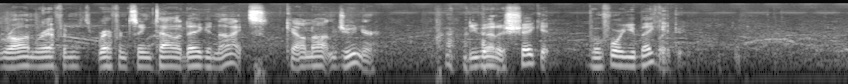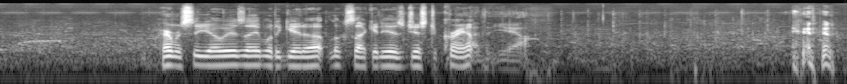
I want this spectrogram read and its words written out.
Ron reference, referencing Talladega Nights, Cal Naughton Jr. You got to shake it before you bake it. Hermosillo is able to get up. Looks like it is just a cramp. Yeah.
